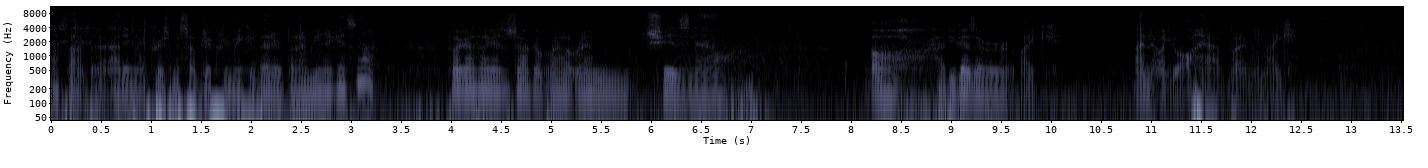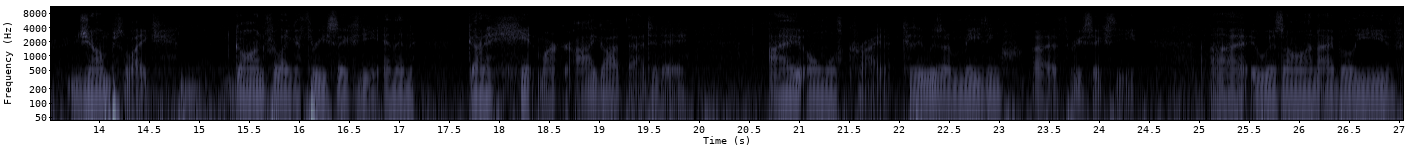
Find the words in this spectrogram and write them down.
I thought that adding that Christmas subject would make it better, but I mean, I guess not. So I guess I got to talk about random chiz now. Oh, have you guys ever, like, I know you all have, but I mean, like, jumped, like, gone for like a 360 and then got a hit marker. I got that today. I almost cried because it was an amazing uh, 360. Uh, it was on, I believe,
